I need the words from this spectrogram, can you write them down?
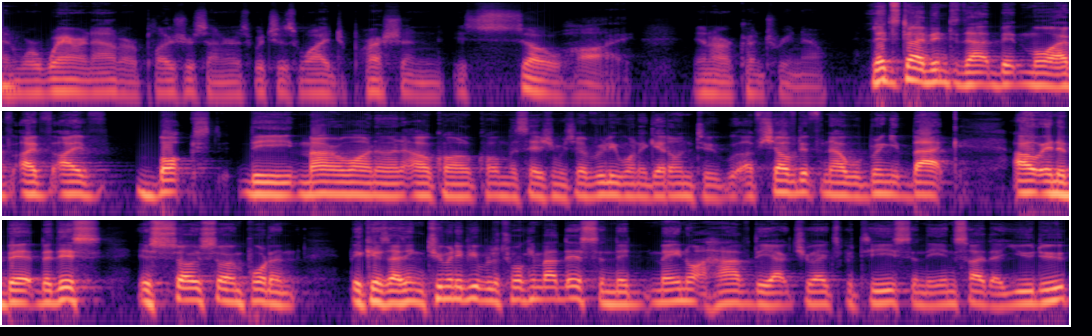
And we're wearing out our pleasure centers, which is why depression is so high in our country now. Let's dive into that a bit more. I've I've I've boxed the marijuana and alcohol conversation, which I really want to get onto. I've shelved it for now. We'll bring it back out in a bit. But this is so so important because I think too many people are talking about this and they may not have the actual expertise and the insight that you do.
